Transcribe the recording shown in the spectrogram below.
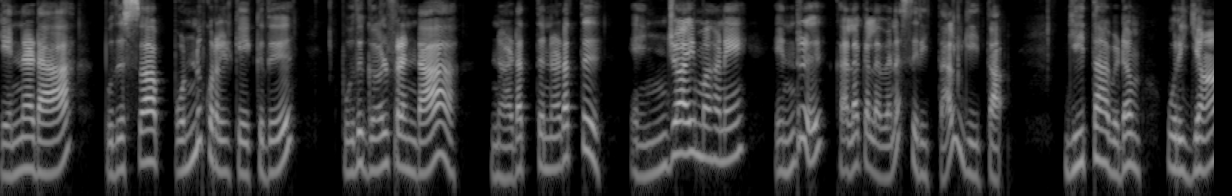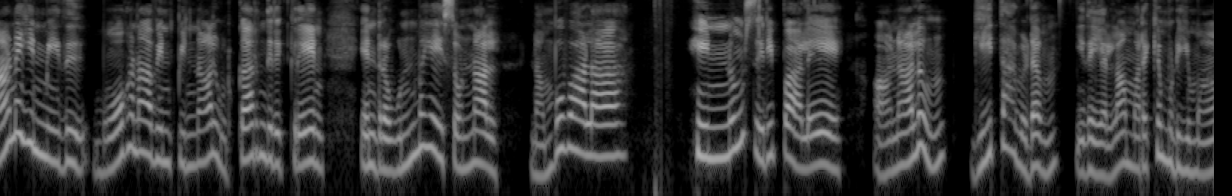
என்னடா புதுசா பொண்ணு குரல் கேக்குது. புது கேர்ள் ஃப்ரெண்டா நடத்து நடத்து. என்ஜாய் மகனே. என்று கலகலவென சிரித்தாள் கீதா. கீதாவிடம் ஒரு யானையின் மீது மோகனாவின் பின்னால் உட்கார்ந்திருக்கிறேன் என்ற உண்மையை சொன்னால் நம்புவாளா? இன்னும் சிரிப்பாளே. ஆனாலும் கீதாவிடம் இதையெல்லாம் மறைக்க முடியுமா?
